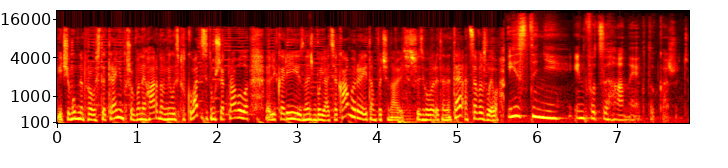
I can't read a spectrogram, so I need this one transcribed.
І чому б не провести тренінг, щоб вони гарно вміли спілкуватися, тому що, як правило, лікарі знаєш, бояться камери і там починають щось говорити не те, а це важливо. Істинні інфоцигани, як то кажуть.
